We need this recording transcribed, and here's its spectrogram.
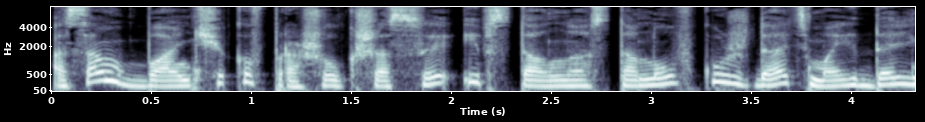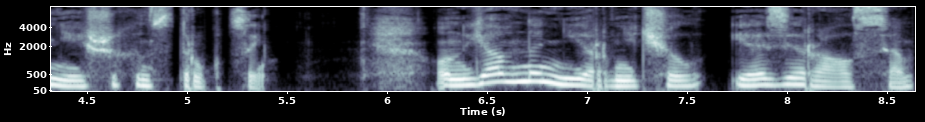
А сам Банчиков прошел к шоссе и встал на остановку ждать моих дальнейших инструкций. Он явно нервничал и озирался,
